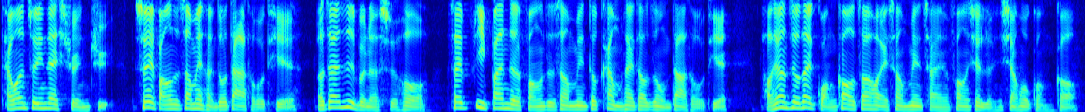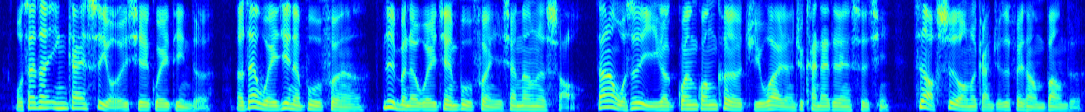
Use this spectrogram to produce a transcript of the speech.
台湾最近在选举，所以房子上面很多大头贴。而在日本的时候，在一般的房子上面都看不太到这种大头贴，好像只有在广告招牌上面才能放一些人像或广告。我猜这应该是有一些规定的。而在违建的部分啊，日本的违建部分也相当的少。当然，我是以一个观光客的局外人去看待这件事情，至少市容的感觉是非常棒的。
